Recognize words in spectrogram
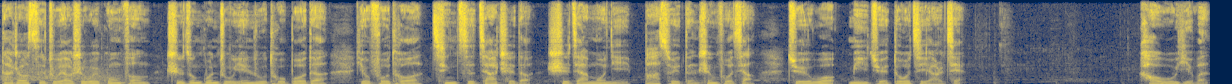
大昭寺主要是为供奉赤宗观主引入吐蕃的由佛陀亲自加持的释迦牟尼八岁等身佛像觉沃弥觉多吉而建。毫无疑问，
